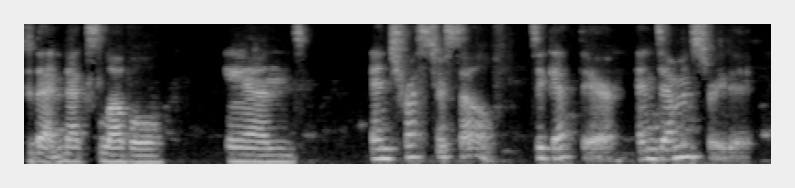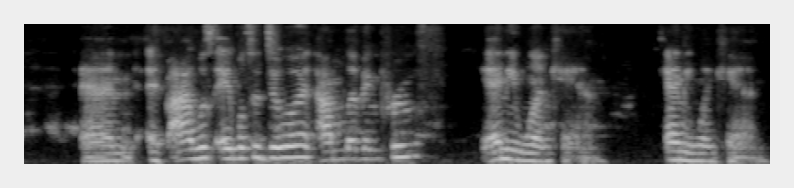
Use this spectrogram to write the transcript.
to that next level, and and trust yourself to get there and demonstrate it. And if I was able to do it, I'm living proof. Anyone can. Anyone can.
